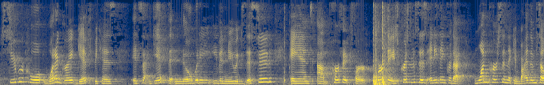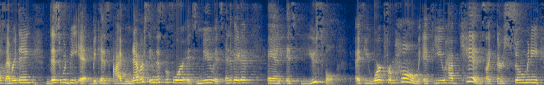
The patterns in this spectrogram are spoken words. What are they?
super cool. What a great gift because it's that gift that nobody even knew existed and um, perfect for birthdays, Christmases, anything for that one person that can buy themselves everything. This would be it because I've never seen this before. It's new, it's innovative, and it's useful if you work from home, if you have kids, like there's so many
